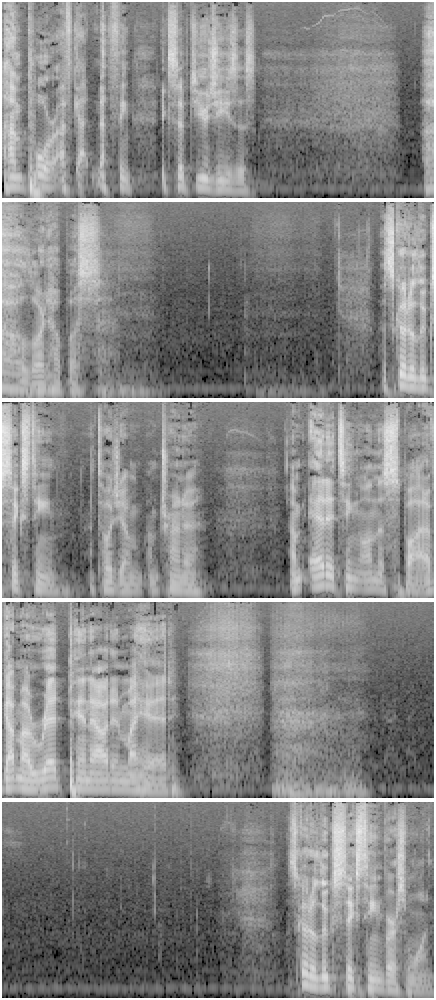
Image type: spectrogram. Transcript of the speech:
I'm poor. I've got nothing except you, Jesus. Oh, Lord, help us. Let's go to Luke 16. I told you I'm, I'm trying to, I'm editing on the spot. I've got my red pen out in my head. Let's go to Luke 16, verse 1.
